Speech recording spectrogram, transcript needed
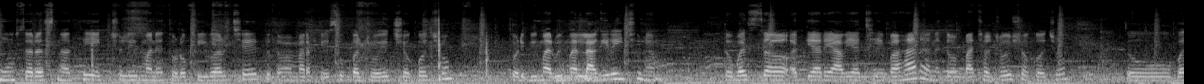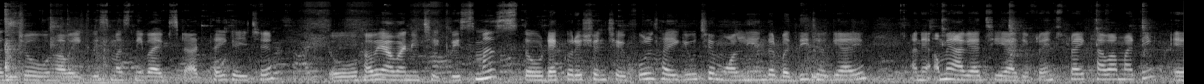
હું સરસ નથી એકચ્યુઅલી મને થોડો ફીવર છે, તો તમે મારા ફેસ ઉપર જોઈ જ શકો છો. થોડી બીમાર બીમાર લાગી રહી છું ને તો બસ અત્યારે આવ્યા છીએ બહાર અને તમે પાછળ જોઈ શકો છો. તો બસ જો, હવે ક્રિસમસની વાઇબ સ્ટાર્ટ થઈ ગઈ છે. તો હવે આવવાની છે ક્રિસમસ. તો ડેકોરેશન છે ફૂલ થઈ ગયું છે મોલની અંદર બધી જગ્યાએ. અને અમે આવ્યા છીએ આજે ફ્રેન્ચ ફ્રાય ખાવા માટે. એ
